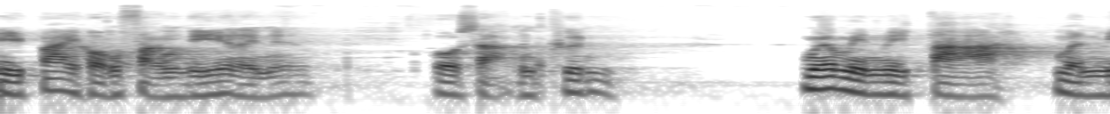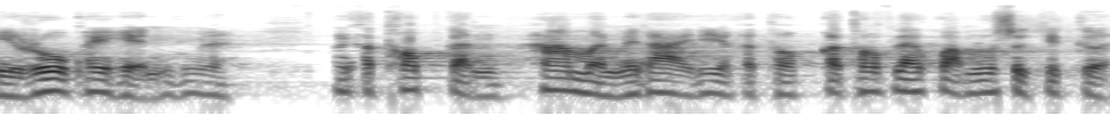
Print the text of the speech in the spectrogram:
มีป้ายของฝั่งนี้อะไรเนี่ยโทสะมันขึ้น เมื่อมันมีตามันมีรูปให้เห็นใช่ไหมมันกระทบกันห้ามมันไม่ได้ที่จะกระทบกระทบแล้วความรู้สึกจะเกิด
